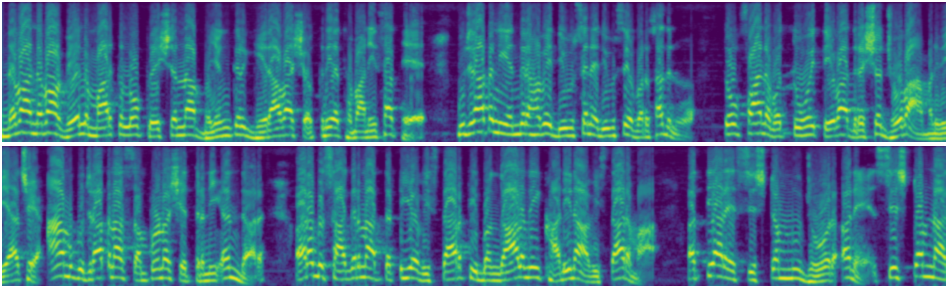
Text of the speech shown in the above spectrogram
નવા નવા વેલ માર્ક લો પ્રેશરના ભયંકર ઘેરાવા સક્રિય થવાની સાથે ગુજરાતની અંદર હવે દિવસે ને દિવસે વરસાદનું તોફાન વધતું હોય તેવા દ્રશ્ય જોવા મળી રહ્યા છે. આમ ગુજરાતના સંપૂર્ણ ક્ષેત્રની અંદર અરબ સાગરના તટીય વિસ્તારથી બંગાળની ખાડીના વિસ્તારમાં અત્યારે સિસ્ટમનું જોર અને સિસ્ટમના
